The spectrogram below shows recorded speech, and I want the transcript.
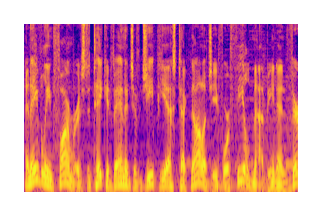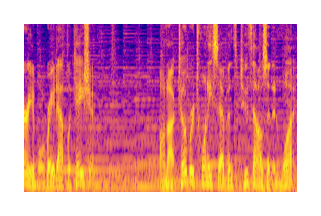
enabling farmers to take advantage of GPS technology for field mapping and variable rate application. On October 27, 2001,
